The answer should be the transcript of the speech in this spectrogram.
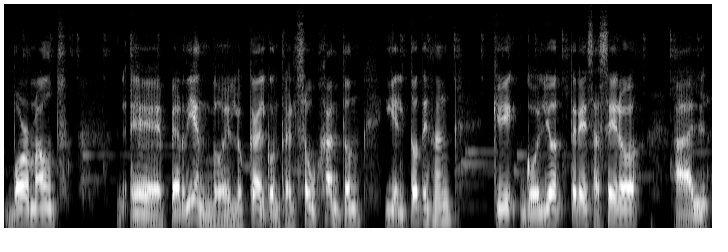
Bournemouth eh, perdiendo el local contra el Southampton y el Tottenham que goleó 3 a 0 al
